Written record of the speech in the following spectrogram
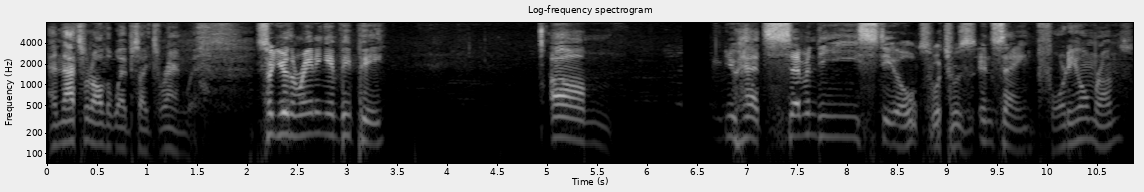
And that's what all the websites ran with. So you're the reigning MVP. Um, you had 70 steals, which was insane. 40 home runs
